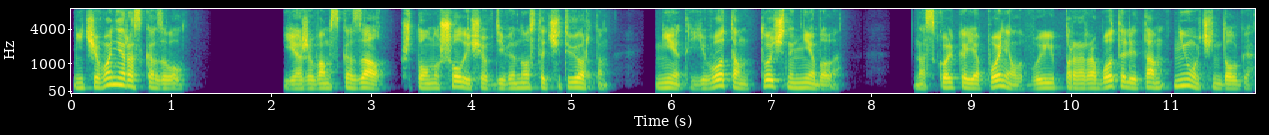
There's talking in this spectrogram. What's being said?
Ничего не рассказывал? Я же вам сказал, что он ушел еще в 94-м. Нет, его там точно не было. Насколько я понял, вы проработали там не очень долго.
